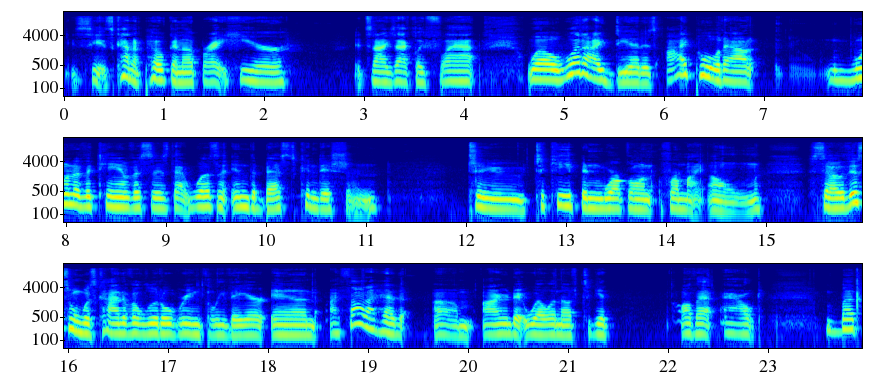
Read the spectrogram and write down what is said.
you see it's kind of poking up right here. It's not exactly flat. Well, what I did is I pulled out one of the canvases that wasn't in the best condition to to keep and work on for my own. So this one was kind of a little wrinkly there, and I thought I had um, ironed it well enough to get all that out. But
